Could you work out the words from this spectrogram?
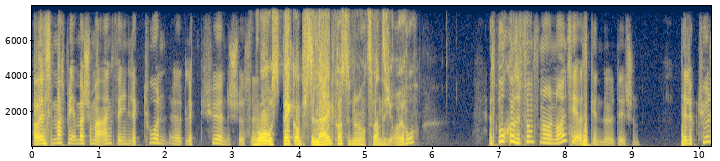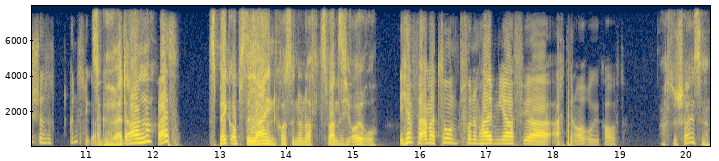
Aber es macht mir immer schon mal Angst, wenn ich den Lekturen, äh, Lektürenschlüssel. Wow, Spec Ops The Line kostet nur noch 20 Euro? Das Buch kostet 5,99 als Kindle Edition. Der Lektürenschlüssel ist günstiger. Hast du gehört, Are? Was? Spec Ops The Line kostet nur noch 20 Euro. Ich habe bei Amazon vor einem halben Jahr für 18 Euro gekauft. Ach du Scheiße.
